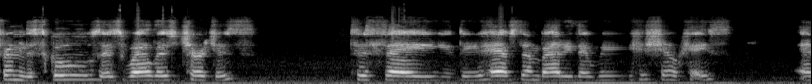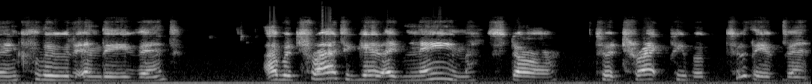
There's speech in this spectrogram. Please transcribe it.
from the schools as well as churches to say, do you have somebody that we could showcase and include in the event? I would try to get a name star to attract people to the event,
